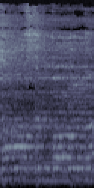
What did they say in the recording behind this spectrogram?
possible.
